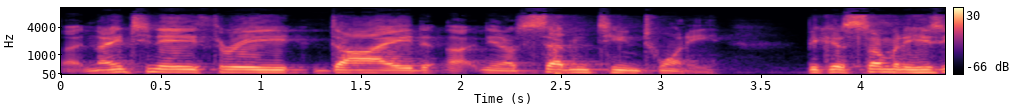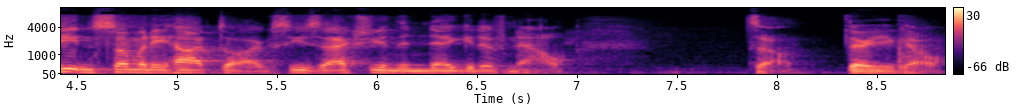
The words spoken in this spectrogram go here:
uh, 1983, died uh, you know 1720 because so many he's eaten so many hot dogs. He's actually in the negative now. So there you go.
